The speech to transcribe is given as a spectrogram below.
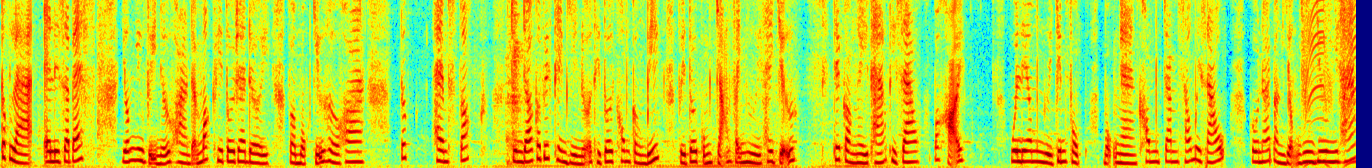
tức là Elizabeth, giống như vị nữ hoàng đã mất khi tôi ra đời, và một chữ hờ hoa, tức Hemstock. Trên đó có viết thêm gì nữa thì tôi không cần biết, vì tôi cũng chẳng phải người hay chữ. Thế còn ngày tháng thì sao? Bóc hỏi. William người chinh phục 1066, cô nói bằng giọng du dương như hát.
